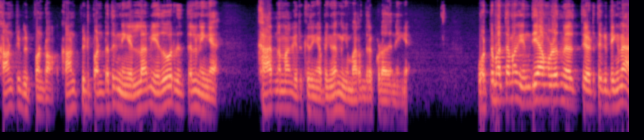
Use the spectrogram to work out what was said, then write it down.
கான்ட்ரிபியூட் பண்ணுறோம் கான்ட்ரிபியூட் பண்ணுறதுக்கு நீங்கள் எல்லாருமே ஏதோ ஒரு விதத்தில் நீங்கள் காரணமாக இருக்கிறீங்க அப்படிங்கிறத நீங்கள் மறந்துடக்கூடாது நீங்கள் ஒட்டுமொத்தமாக இந்தியா முழுவதும் எடுத்து எடுத்துக்கிட்டிங்கன்னா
